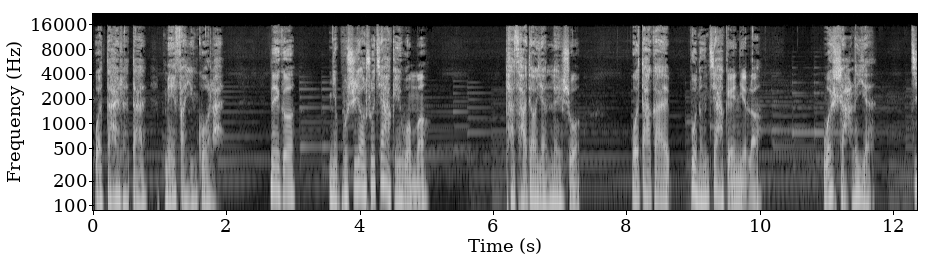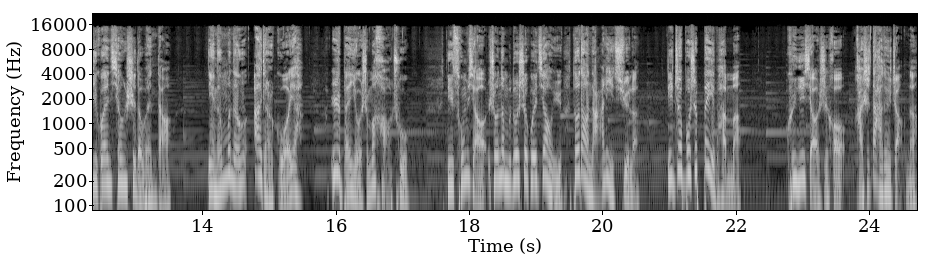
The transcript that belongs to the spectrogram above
我呆了呆，没反应过来。那个，你不是要说嫁给我吗？他擦掉眼泪说：“我大概不能嫁给你了。”我傻了眼，机关枪似的问道：“你能不能爱点国呀？日本有什么好处？”你从小受那么多社会教育都到哪里去了？你这不是背叛吗？亏你小时候还是大队长呢。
